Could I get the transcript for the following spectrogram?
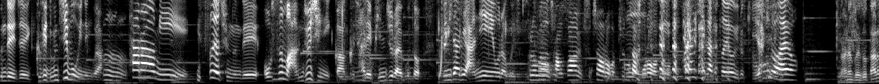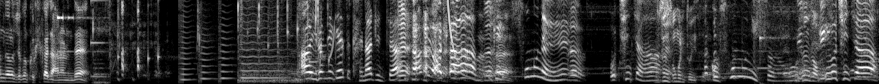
근데 이제 그게 눈치 보이는 거야. 음. 사람이 있어야 주는데 없으면 안 주시니까 그 자리에 빈 줄 알고서 빈 자리 아니에요라고 했지. 그러면 잠깐 주차하러 가 주차 어. 보러 갔다. 화장실 갔어요 이렇게 이야기. 좋아요. 나는 그래서 다른 결혼식은 그렇게까지 안 하는데 아 이런 얘기 해도 되나 진짜? 네. 아까 이렇게 네. 소문에 네. 어, 진짜 무슨 소문이 또 있어요? 어, 소문이 있어요. 무슨 소문? 이거 진짜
